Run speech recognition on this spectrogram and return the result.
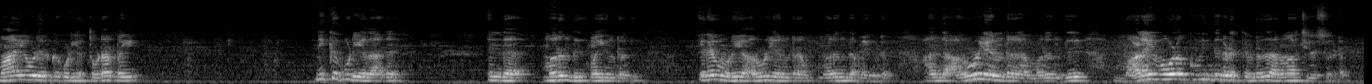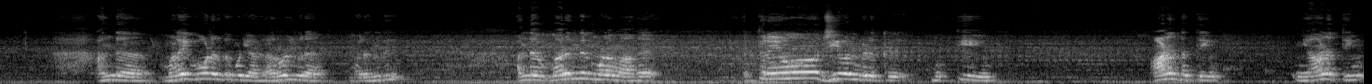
மாயோடு இருக்கக்கூடிய தொடர்பை நீக்கக்கூடியதாக இந்த மருந்து அமைகின்றது. இறைவனுடைய அருள் என்ற மருந்து அமைகின்றது. அந்த அருள் என்ற மருந்து மலை போல குவிந்து கிடக்கின்றது அருணாச்சலேஸ்வரிடம். அந்த மலை போல இருக்கக்கூடிய அந்த அருள்ங்கிற மருந்து அந்த மருந்தின் மூலமாக எத்தனையோ ஜீவன்களுக்கு முக்தியையும் ஆனந்தத்தையும் ஞானத்தையும்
